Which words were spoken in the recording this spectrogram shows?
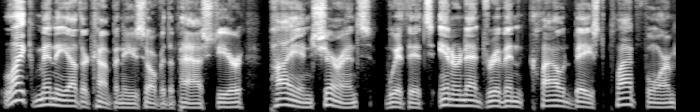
Like many other companies over the past year, Pie Insurance, with its internet driven, cloud based platform,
